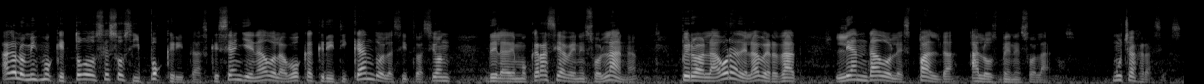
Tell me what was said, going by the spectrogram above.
haga lo mismo que todos esos hipócritas que se han llenado la boca criticando la situación de la democracia venezolana, pero a la hora de la verdad le han dado la espalda a los venezolanos. Muchas gracias.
